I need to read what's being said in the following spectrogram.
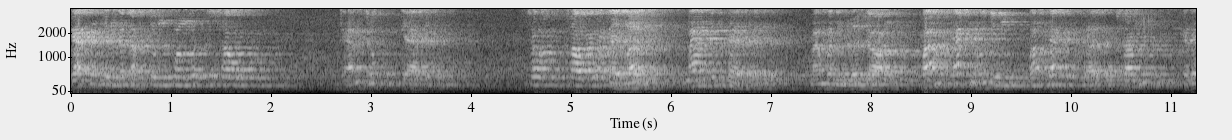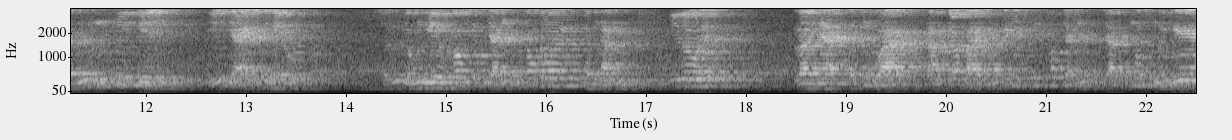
Các thí sinh đã tập trung phân tích sâu cảm xúc và thuyết sau sau các vấn đề mới, mang tính thời sự mà mình lựa chọn, bám sát nội dung, bám sát thực thể cuộc sống và định hướng tuyên truyền diễn giải dữ hiệu sử dụng nhiều câu tiếp dẫn, câu thơ, hình ảnh, video clip lời nhạc và tiếng hòa làm cho bài nổi tiếng hấp dẫn và cuốn hút người nghe.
